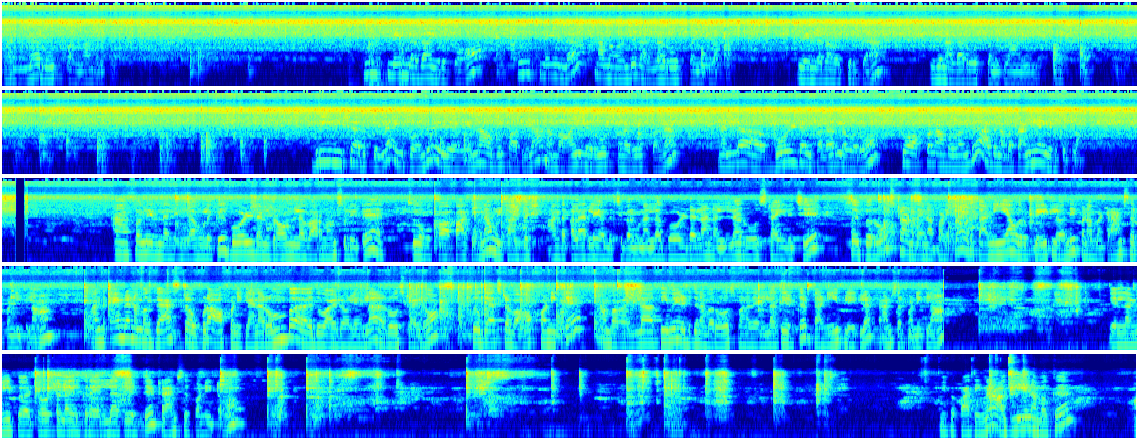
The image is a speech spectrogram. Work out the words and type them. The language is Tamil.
நல்லா ரோஸ்ட் பண்ணலான்னு இருக்கேன். ஃபுல் ஃப்ளேமில் தான் இருக்கும். ஃபுல் ஃப்ளேமில் நம்ம வந்து நல்லா ரோஸ்ட் பண்ணிக்கலாம். ஃப்ளேமில் தான் வச்சுருக்கேன். இது நல்லா ரோஸ்ட் பண்ணிக்கலாம் ஆயிலில். க்ரீனிஷாக இருக்குல்ல இப்போ வந்து என்ன ஆகும்னு பார்த்தீங்கன்னா நம்ம ஆயிலில் ரோஸ்ட் பண்ண ரோஸ்ட் பண்ண நல்லா கோல்டன் கலரில் வரும். ஸோ அப்போ நம்ம வந்து அதை நம்ம தனியாக எடுத்துக்கலாம். ஆ சொல்லியிருந்தேன் இல்லைங்களா உங்களுக்கு கோல்டன் ப்ரௌனில் வரணும்னு சொல்லிட்டு. ஸோ பா பார்த்தீங்கன்னா உங்களுக்கு அந்த அந்த கலர்லேயே வந்துருச்சு பாருங்க. நல்லா கோல்டனாக நல்லா ரோஸ்ட் ஆகிடுச்சு ஸோ இப்போ ரோஸ்ட் ஆனதை என்ன பண்ணிக்கலாம்? ஒரு தனியாக ஒரு பிளேட்டில் வந்து இப்போ நம்ம ட்ரான்ஸ்ஃபர் பண்ணிக்கலாம். அந்த டைமில் நம்ம கேஸ் ஸ்டவ் கூட ஆஃப் பண்ணிக்கலாம். ஏன்னா ரொம்ப இதுவாகிடும் இல்லைங்களா? ரோஸ்ட் ஆகிடும் ஸோ கேஸ் ஸ்டவ் ஆஃப் பண்ணிவிட்டு நம்ம எல்லாத்தையுமே எடுத்து நம்ம ரோஸ்ட் பண்ணது எல்லாத்தையும் எடுத்து தனி பிளேட்டில் ட்ரான்ஸ்ஃபர் பண்ணிக்கலாம். எல்லாமே இப்போ டோட்டலாக இருக்கிற எல்லாத்தையும் எடுத்து ட்ரான்ஸ்ஃபர் பண்ணிட்டோம். இப்போ பார்த்தீங்கன்னா அதுலேயே நமக்கு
